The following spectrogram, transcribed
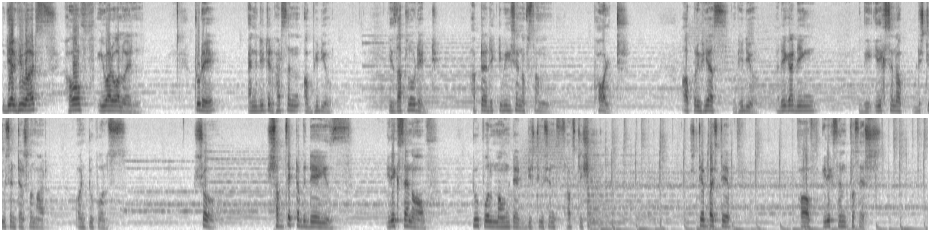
Dear viewers, hope you are all well. Today, an edited version of video is uploaded after rectification of some fault of previous video regarding the erection of distribution transformer on two poles. So, subject of the day is erection of two pole mounted distribution substation. Step by step of erection process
